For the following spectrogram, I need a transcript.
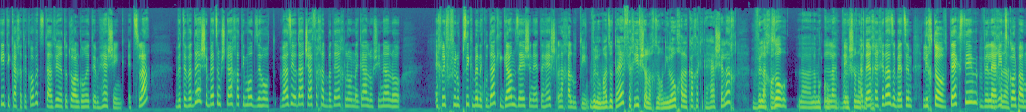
היא תיקח את הקובץ, תעביר את אותו אלגוריתם השינג אצלה, ותוודא שבעצם שתי החתימות זהות. ואז היא יודעת שאף אחד בדרך לא נגע, לא שינה, לא החליף אפילו פסיק בנקודה, כי גם זה ישנה את ההש לחלוטין. ולעומת זאת, ההפך, אי אפשר לחזור. אני לא אוכל לקחת את ההש שלך ולחזור ל- למקור לטקסט. ולשנות הדרך אותו. היחידה זה בעצם לכתוב טקסטים ולהריץ מחדש. כל פעם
